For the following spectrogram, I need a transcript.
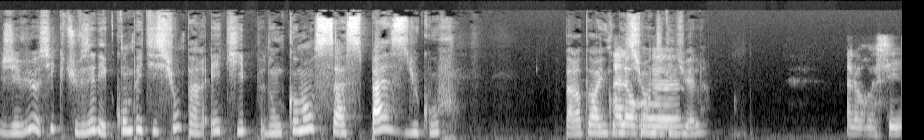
J'ai vu aussi que tu faisais des compétitions par équipe. Donc comment ça se passe du coup? Par rapport à une compétition euh, individuelle Alors c'est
